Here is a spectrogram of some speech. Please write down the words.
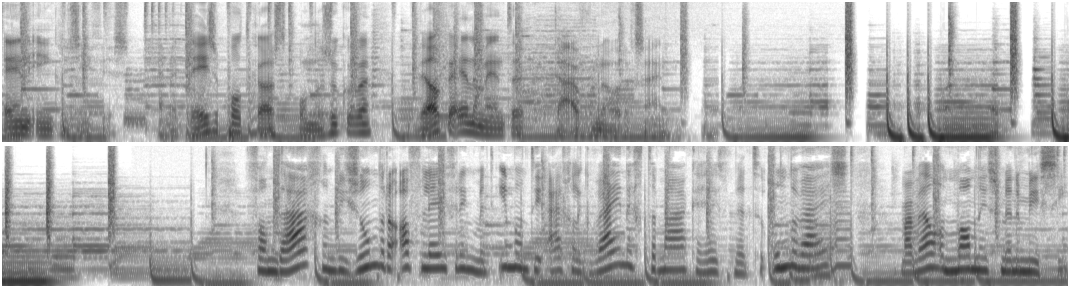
en inclusief is. En met deze podcast onderzoeken we welke elementen daarvoor nodig zijn. Vandaag een bijzondere aflevering met iemand die eigenlijk weinig te maken heeft met onderwijs, maar wel een man is met een missie.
